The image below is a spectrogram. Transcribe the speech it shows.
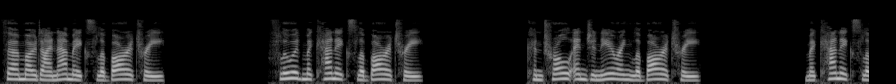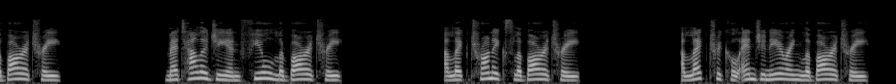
Thermodynamics Laboratory Fluid Mechanics Laboratory Control Engineering Laboratory Mechanics Laboratory Metallurgy and Fuel Laboratory Electronics Laboratory Electrical Engineering Laboratory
